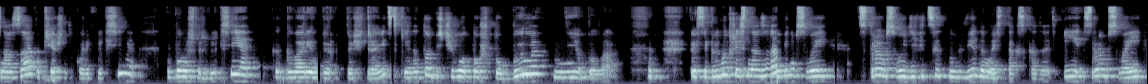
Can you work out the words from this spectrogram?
назад, вообще, что такое рефлексия, мы помним, что рефлексия, как говорил Георгий Петрович Дровицкий, это то, без чего то, что было, не было. То есть, оглянувшись назад, мы видим свои, строим свою дефицитную ведомость, так сказать, и строим свои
